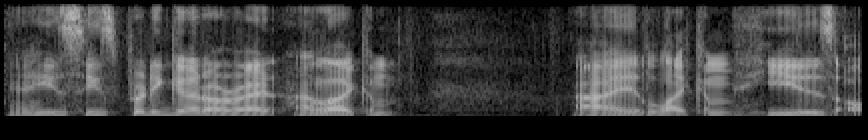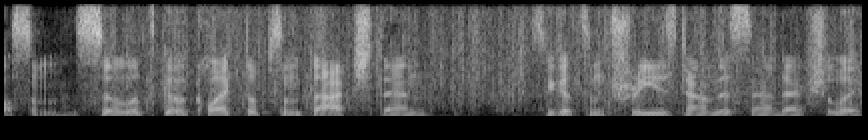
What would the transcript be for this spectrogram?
yeah, he's he's pretty good, all right. I like him. I like him. He is awesome. So let's go collect up some thatch then. So you got some trees down this end, actually.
